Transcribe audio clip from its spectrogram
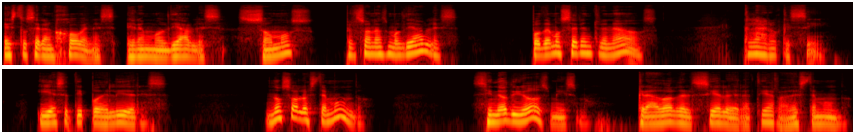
Estos eran jóvenes, eran moldeables. ¿Somos personas moldeables? ¿Podemos ser entrenados? Claro que sí. Y ese tipo de líderes, no solo este mundo, sino Dios mismo, creador del cielo y de la tierra, de este mundo,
